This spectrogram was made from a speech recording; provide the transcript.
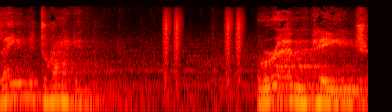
Slain the dragon. Rampage.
